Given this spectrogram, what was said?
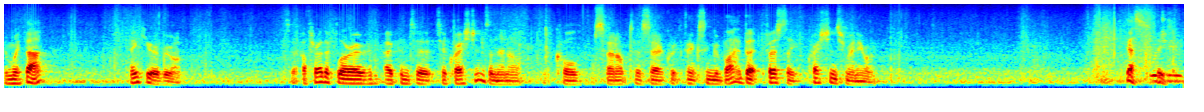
And with that, thank you, everyone. So I'll throw the floor open to, to questions, and then I'll call Sven up to say a quick thanks and goodbye. But firstly, questions from anyone? Yes. Would please. you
